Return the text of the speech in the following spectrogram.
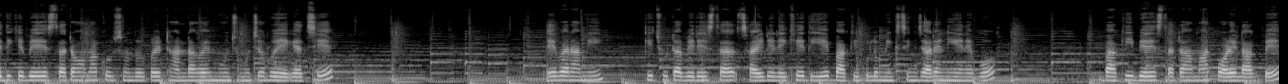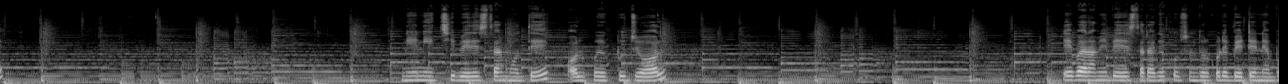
এদিকে বেরেস্তাটাও আমার খুব সুন্দর করে ঠান্ডা হয়ে মুচমুচে হয়ে গেছে। এবার আমি কিছুটা বেরেস্তা সাইডে রেখে দিয়ে বাকিগুলো মিক্সিং জারে নিয়ে নেব। বাকি বেরেস্তাটা আমার পরে লাগবে। নিয়ে নিচ্ছি বেরেস্তার মধ্যে অল্প একটু জল। এবার আমি বেরেস্তাটাকে খুব সুন্দর করে বেটে নেব।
